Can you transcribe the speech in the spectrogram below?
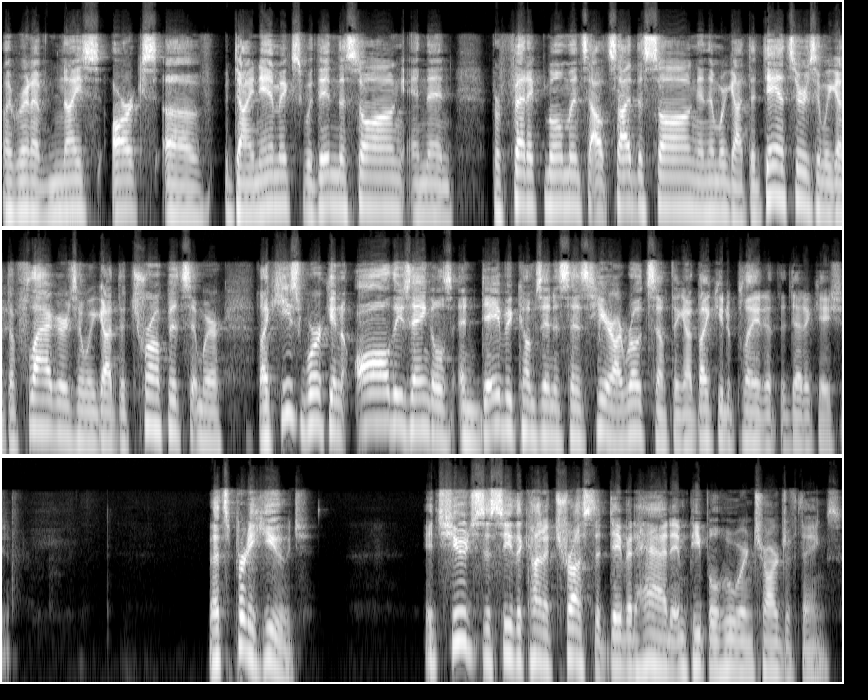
like we're to have nice arcs of dynamics within the song and then prophetic moments outside the song and then we got the dancers and we got the flaggers and we got the trumpets and we're like he's working all these angles and David comes in and says here I wrote something I'd like you to play it at the dedication that's pretty huge. It's huge to see the kind of trust that David had in people who were in charge of things.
